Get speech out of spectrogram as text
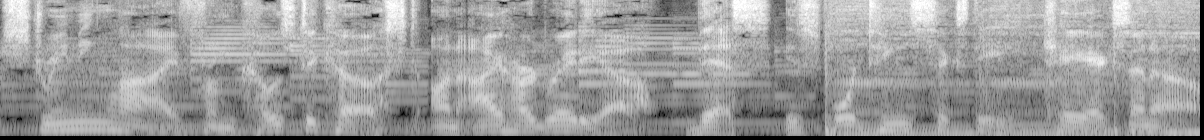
Streaming live from coast to coast on iHeartRadio. This is 1460 KXNO.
